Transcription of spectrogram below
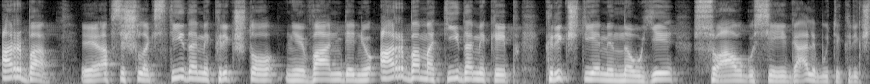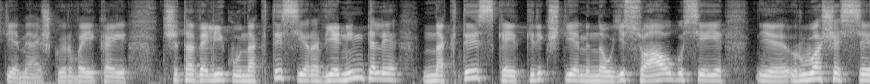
arba. E, apsišlakstydami krikšto e, vandeniu arba matydami, kaip krikštijami nauji suaugusieji, gali būti krikštijami, aišku, ir vaikai. Šita Velykų naktis yra vienintelė naktis, kai krikštijami nauji suaugusieji e, ruošiasi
